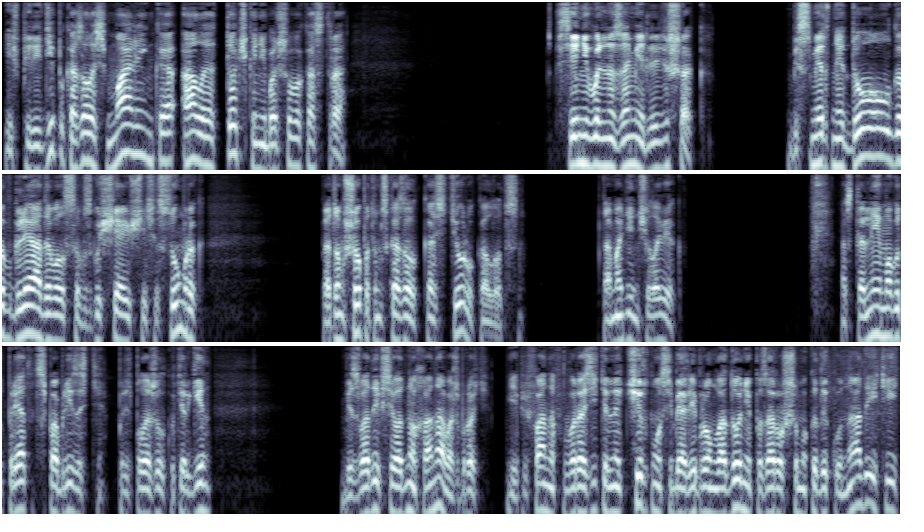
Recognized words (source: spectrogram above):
и впереди показалась маленькая алая точка небольшого костра. Все невольно замедлили шаг. Бессмертный долго вглядывался в сгущающийся сумрак, потом шепотом сказал «Костер у колодца. Там один человек». «Остальные могут прятаться поблизости», — предположил Кутергин. «Без воды все одно хана, ваш бродь». Епифанов выразительно чиркнул себя ребром ладони по заросшему кадыку. «Надо идти.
